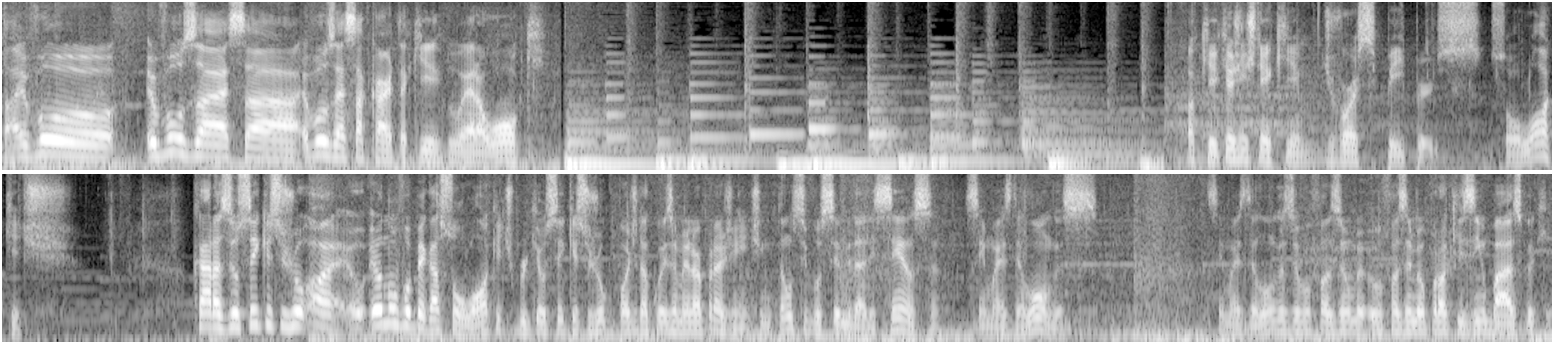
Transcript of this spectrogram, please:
Tá, eu vou... Eu vou usar essa... Eu vou usar essa carta aqui do Era Walk. Ok, o que a gente tem aqui? Divorce Papers. Soul Locket. Caras, eu sei que esse jogo... Eu, eu não vou pegar Soul Locket porque eu sei que esse jogo pode dar coisa melhor pra gente. Então, se você me dá licença, sem mais delongas... Sem mais delongas, eu vou fazer, o meu, eu vou fazer meu proczinho básico aqui.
